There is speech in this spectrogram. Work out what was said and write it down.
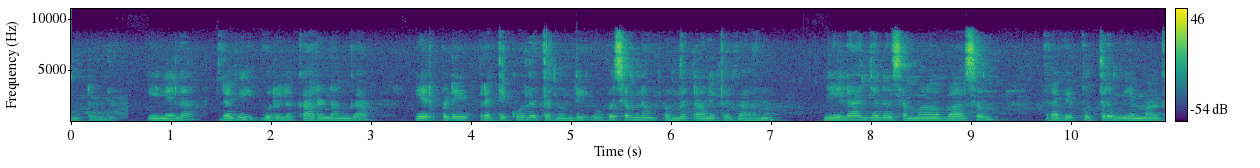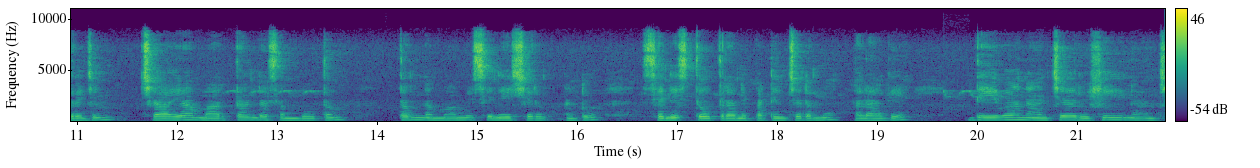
ఉంటుంది. ఈ నెల రవి గురుల కారణంగా ఏర్పడే ప్రతికూలత నుండి ఉపశమనం పొందటానికి గాను నీలాంజన సమాభాసం రవిపుత్రం యమాగ్రజం ఛాయా మార్తాండ సంభూతం తం నమామి శనేశ్వరం అంటూ శని స్తోత్రాన్ని పఠించడము అలాగే దేవానాంచ ఋషీనాంచ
